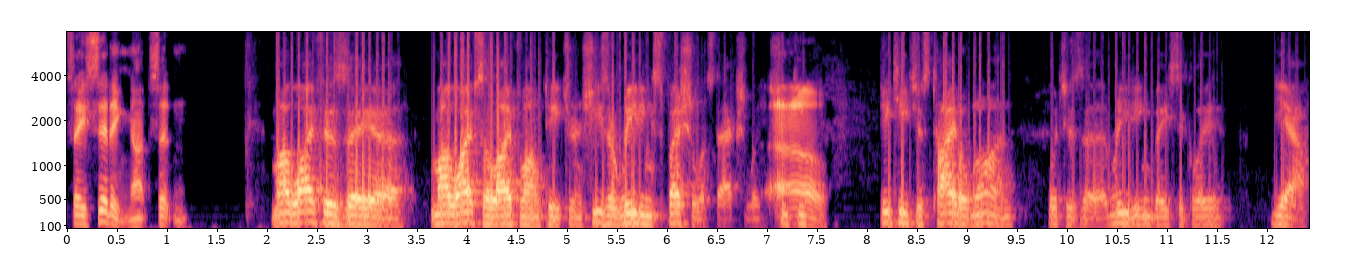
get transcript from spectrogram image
say sitting, not sitting." My wife is a uh, my wife's a lifelong teacher, and she's a reading specialist. Actually, she, oh. te- she teaches Title One, which is a uh, reading basically. Yeah,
